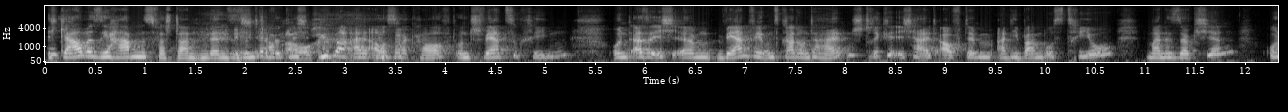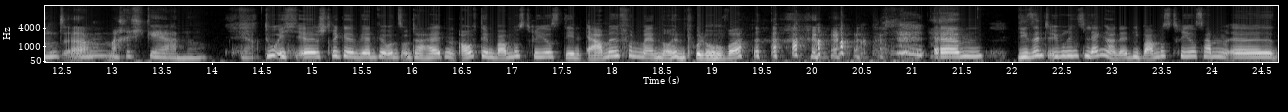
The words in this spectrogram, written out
Ich glaube, sie haben es verstanden, denn sie Ich sind ja wirklich auch. überall ausverkauft und schwer zu kriegen. Und also ich, ähm, während wir uns gerade unterhalten, stricke ich halt auf dem Adibambus Trio meine Söckchen und ähm, mache ich gerne. Ja. Du, ich äh, stricke, während wir uns unterhalten, auf den Bambustrios den Ärmel von meinem neuen Pullover. ähm, die sind übrigens länger, ne? Die Bambustrios haben äh,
